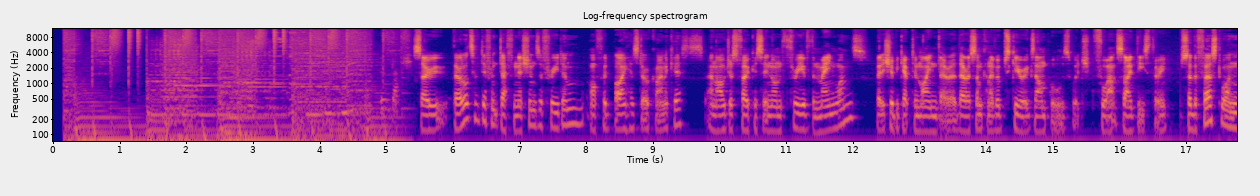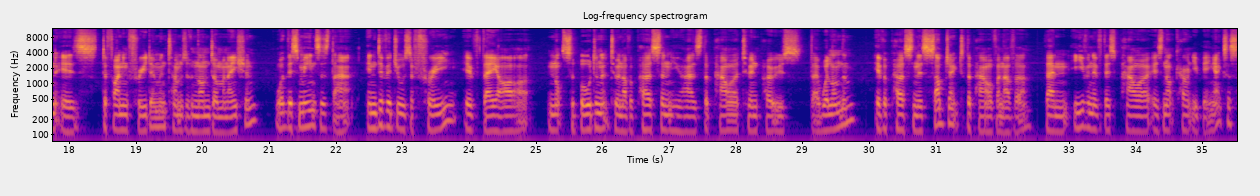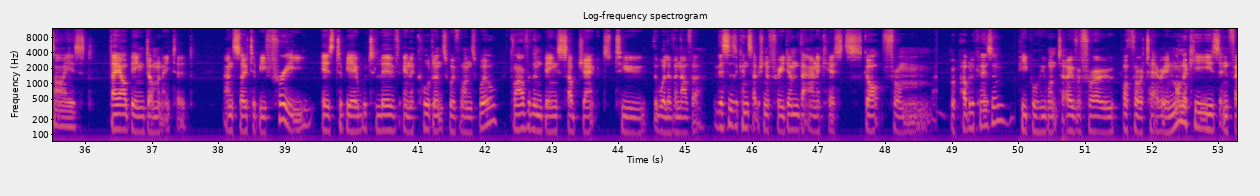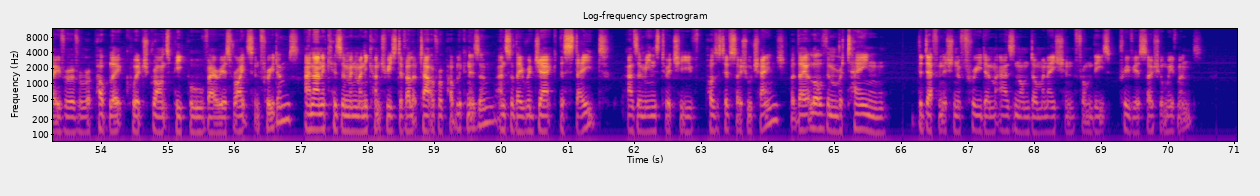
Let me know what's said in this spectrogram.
So there are lots of different definitions of freedom offered by historical anarchists, and I'll just focus in on three of the main ones. But it should be kept in mind there are there are some kind of obscure examples which fall outside these three. So the first one is defining freedom in terms of non-domination. What this means is that individuals are free if they are not subordinate to another person who has the power to impose their will on them. If a person is subject to the power of another, then even if this power is not currently being exercised, they are being dominated. And so to be free is to be able to live in accordance with one's will rather than being subject to the will of another. This is a conception of freedom that anarchists got from republicanism, people who want to overthrow authoritarian monarchies in favour of a republic which grants people various rights and freedoms. And anarchism in many countries developed out of republicanism, and so they reject the state as a means to achieve positive social change, but they, a lot of them retain the definition of freedom as non-domination from these previous social movements.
